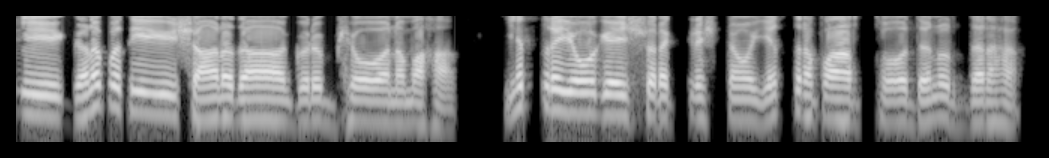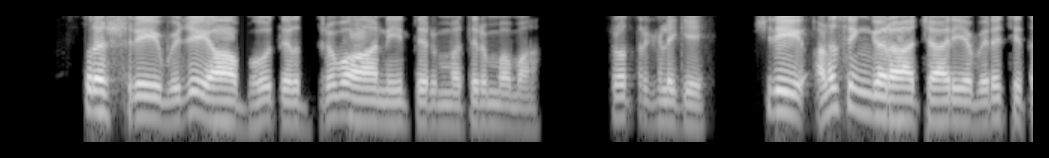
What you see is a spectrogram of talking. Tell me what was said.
ಶ್ರೀ ಗಣಪತಿ ಶಾರದಾ ಗುರುಭ್ಯೋ ನಮಃ. ಯತ್ರ ಯೋಗೇಶ್ವರ ಕೃಷ್ಣೋ, ಯತ್ರ ಪಾರ್ಥೋ ಧನುರ್ಧರ. ಯತ್ರ ಶ್ರೀ ವಿಜಯ ಭೂತಿರ್ಧ್ರುವ ನೀತಿರ್ಮತಿರ್ಮಮ ಶ್ರೋತೃಗಳಿಗೆ ಶ್ರೀ ಅಳಸಿಂಗರಾಚಾರ್ಯ ವಿರಚಿತ,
